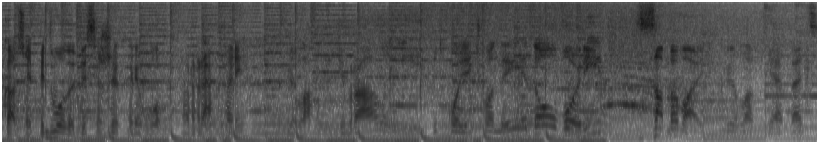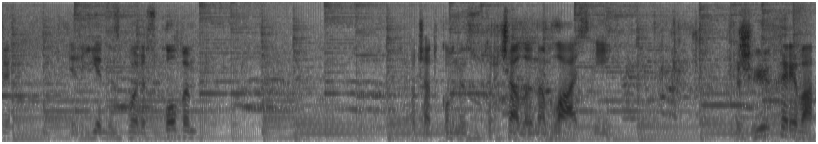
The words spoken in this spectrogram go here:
Вказує підводитися Жихарєву рефері. Крила підібрали і підходять вони до воріт. Забивають крила в п'ятаці. Єдине з Борисковим. Спочатку вони зустрічали на власній Жихарєва.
